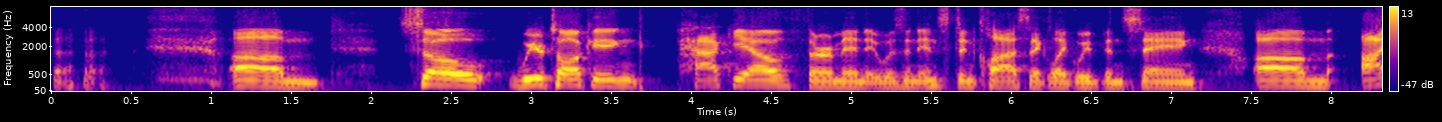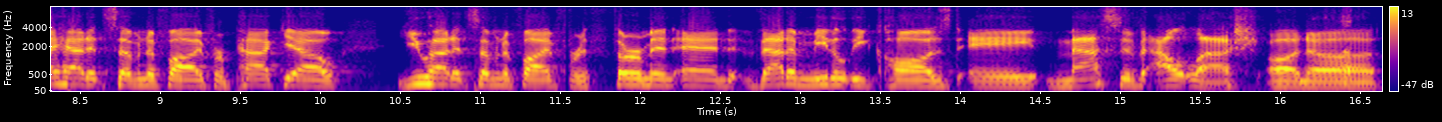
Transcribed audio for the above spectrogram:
um, so we're talking Pacquiao Thurman. It was an instant classic, like we've been saying. Um, I had it seven to five for Pacquiao. You had it seven to five for Thurman, and that immediately caused a massive outlash on uh,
